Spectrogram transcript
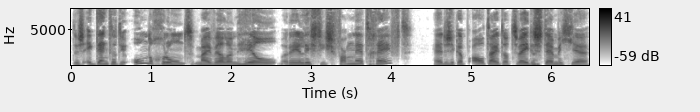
Dus ik denk dat die ondergrond mij wel een heel realistisch vangnet geeft. He, dus ik heb altijd dat tweede stemmetje.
